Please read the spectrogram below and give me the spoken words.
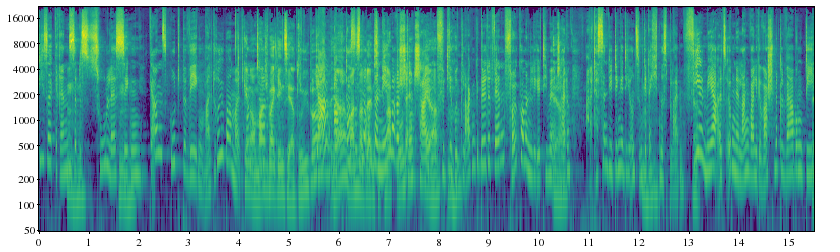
dieser Grenze mhm. des Zulässigen mhm. ganz gut bewegen. Mal drüber, mal drunter. Genau, manchmal gehen sie ja drüber. Ja, ja auch das ist eine unternehmerische Entscheidung, ja. für die mhm. Rücklagen gebildet werden. Vollkommen legitime Entscheidung. Ja. Aber das sind die Dinge, die uns im mhm. Gedächtnis bleiben. Viel mehr als irgendeine langweilige Waschmittelwerbung, die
